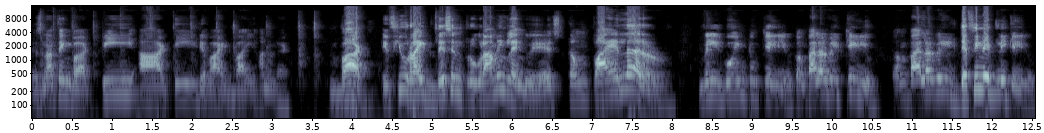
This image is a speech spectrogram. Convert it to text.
is nothing but PRT divided by 100. But if you write this in programming language, compiler will going to kill you. Compiler will kill you. Compiler will definitely kill you.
